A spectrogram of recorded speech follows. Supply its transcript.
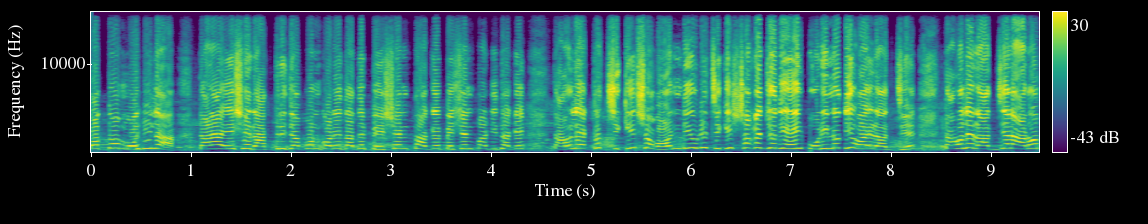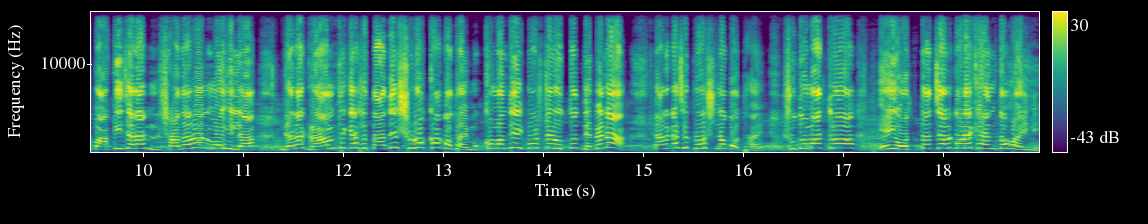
কত মহিলা তারা এসে রাত্রি যাপন করে, তাদের পেশেন্ট থাকে পেশেন্ট পার্টি থাকে? তাহলে একটা চিকিৎসক অন ডিউটি চিকিৎসকের যদি এই পরিণতি হয় রাজ্যে, তাহলে রাজ্যের আরও বাকি যারা সাধারণ মহিলা, যারা গ্রাম থেকে আসে, তাদের সুরক্ষা কোথায়? মুখ্যমন্ত্রী এই প্রশ্নের উত্তর দেবে না? তার কাছে প্রশ্ন কোথায়? শুধুমাত্র এই অত্যাচার করে ক্ষান্ত হয়নি।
